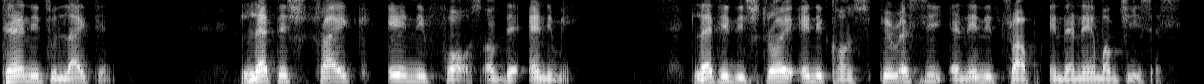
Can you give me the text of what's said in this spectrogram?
turn it to lighten. Let it strike any force of the enemy let it destroy any conspiracy and any trap in the name of Jesus.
